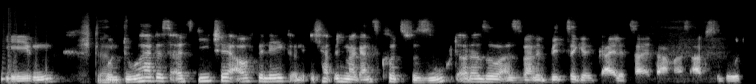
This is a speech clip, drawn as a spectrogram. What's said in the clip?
gegeben Stimmt. und du hattest als DJ aufgelegt und ich habe mich mal ganz kurz versucht oder so. Also es war eine witzige, geile Zeit damals, absolut.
